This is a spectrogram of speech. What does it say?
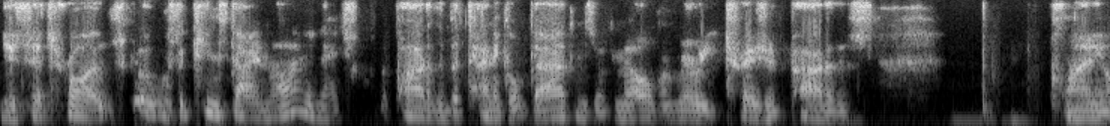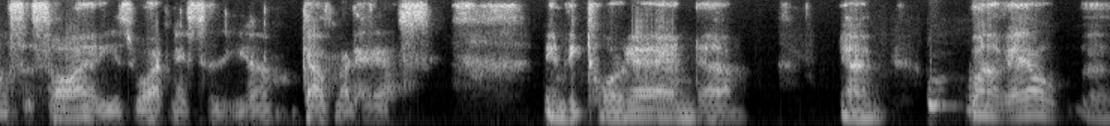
Yes, that's right. It was the Kings Domain, actually, part of the Botanical Gardens of Melbourne, very treasured part of this colonial society. It's right next to the um, government house in Victoria. And, um, you know, one of our uh,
